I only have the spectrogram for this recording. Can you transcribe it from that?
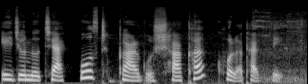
এই জন্য চেকপোস্ট কার্গো শাখা খোলা থাকবে।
